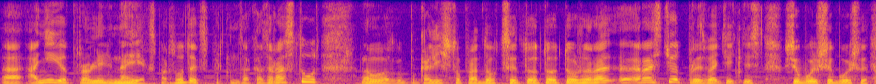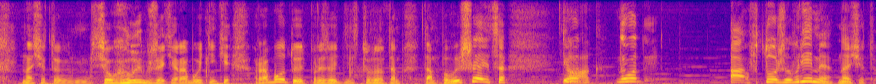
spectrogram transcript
э, они ее отправляли на экспорт. Вот экспортные заказы растут, вот, количество продукции то, то, тоже растет, производительность все больше и больше, значит, все глубже эти работники работают, производительность труда там, там повышается. И так. Вот, ну вот, а в то же время, значит,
